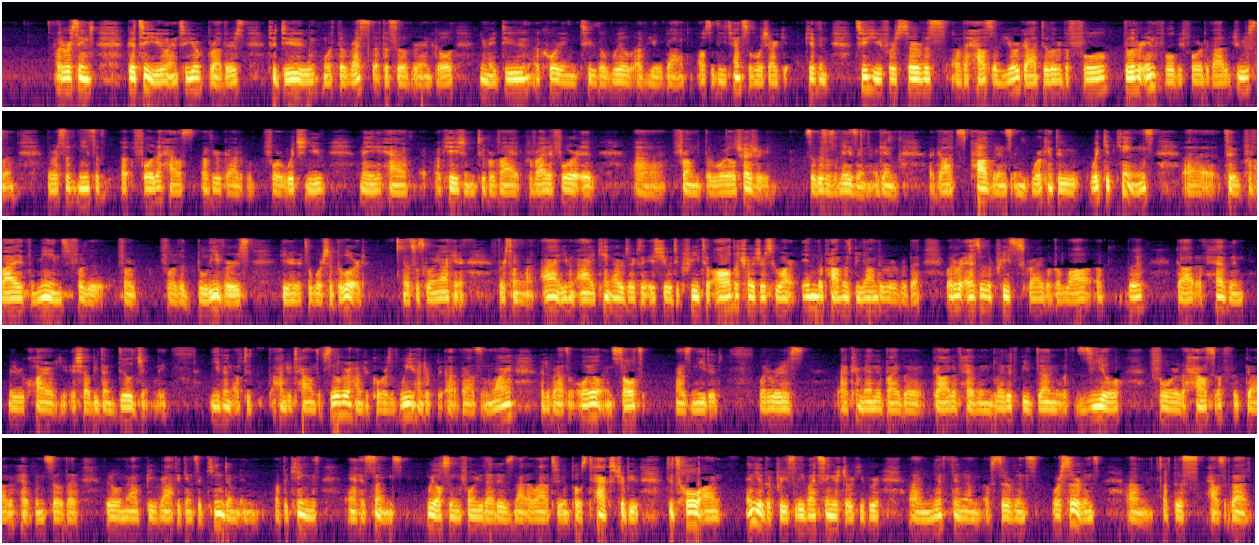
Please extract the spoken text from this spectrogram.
Whatever seems good to you and to your brothers to do with the rest of the silver and gold, you may do according to the will of your God. Also the utensils which are given to you for service of the house of your God, deliver the full, deliver in full before the God of Jerusalem. The rest of the needs of, uh, for the house of your God, for which you may have occasion to provide, provided for it uh, from the royal treasury. So this is amazing. Again, God's providence in working through wicked kings uh, to provide the means for the for for the believers here to worship the Lord. That's what's going on here. Verse 21. I, even I, King Artaxerxes, issue a decree to all the treasurers who are in the province beyond the river that whatever Ezra the priest scribe of the law of the God of heaven may require of you, it shall be done diligently even up to 100 talents of silver, 100 cores of wheat, 100 uh, baths of wine, 100 baths of oil, and salt as needed. Whatever is uh, commanded by the God of heaven, let it be done with zeal for the house of the God of heaven, so that there will not be wrath against the kingdom in, of the kings and his sons. We also inform you that it is not allowed to impose tax, tribute, to toll on any of the priests, Levites, singers, doorkeeper, uh, of servants or servants um, of this house of God.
